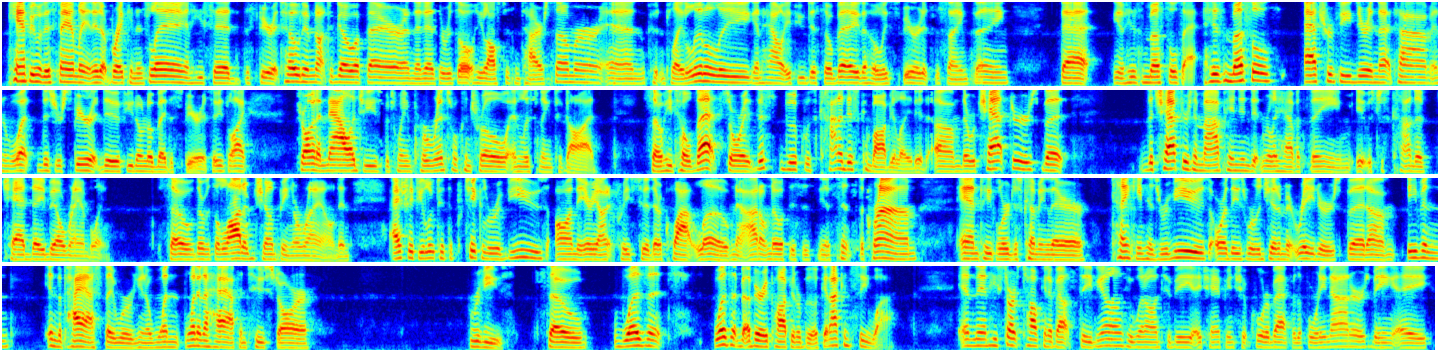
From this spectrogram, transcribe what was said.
camping with his family and ended up breaking his leg. And he said the spirit told him not to go up there, and that as a result, he lost his entire summer and couldn't play Little League. And how if you disobey the Holy Spirit, it's the same thing that you know his muscles his muscles atrophy during that time and what does your spirit do if you don't obey the spirit so he's like drawing analogies between parental control and listening to god so he told that story. This book was kind of discombobulated. Um, there were chapters but the chapters in my opinion didn't really have a theme. It was just kind of chad daybell rambling. So there was a lot of jumping around. And Actually, if you looked at the particular reviews on the Aaronic priesthood, they're quite low. Now, I don't know if this is, you know, since the crime and people are just coming there tanking his reviews or these were legitimate readers, but um, even in the past, they were, you know, one, one and a half and two star reviews. So wasn't wasn't a very popular book, and I can see why. And then he starts talking about Steve Young, who went on to be a championship quarterback for the 49ers, being a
